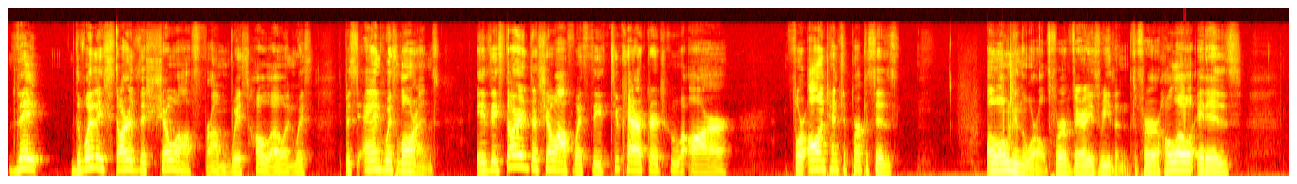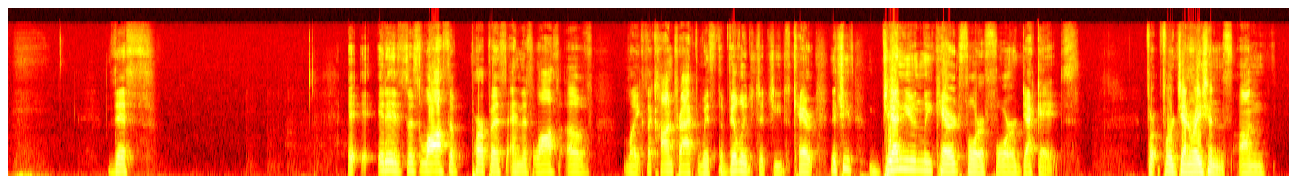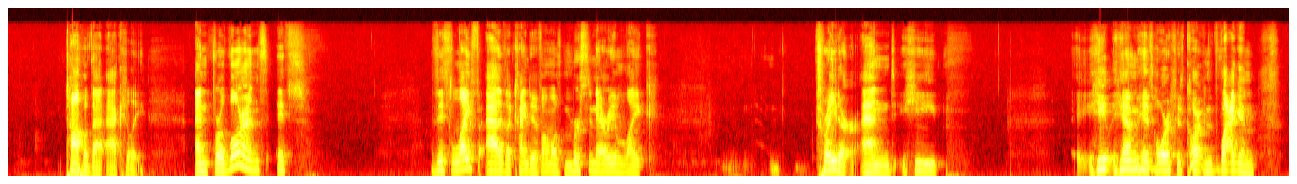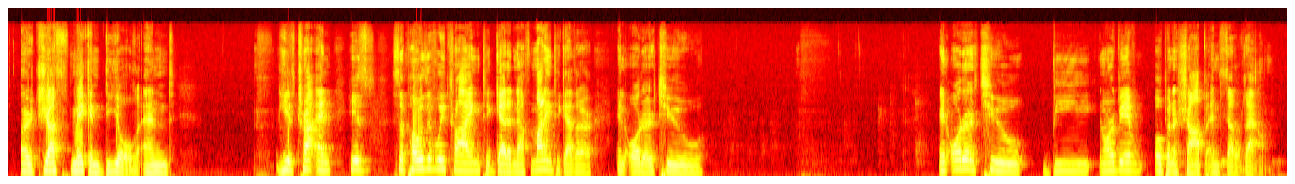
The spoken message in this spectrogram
they the way they started this show off from with Holo and with and with Lawrence is they started to show off with these two characters who are, for all intents and purposes, alone in the world for various reasons. For Holo, it is this. It, it is this loss of purpose and this loss of like the contract with the village that she's cared that she's genuinely cared for for decades for for generations on top of that actually. And for Lawrence, it's this life as a kind of almost mercenary like trader and he he him his horse his cart and his wagon are just making deals and he's trying and he's supposedly trying to get enough money together in order to in order to be in order to be able to open a shop and settle down.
